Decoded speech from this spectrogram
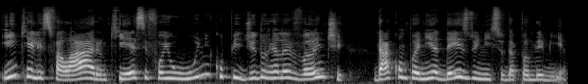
em que eles falaram que esse foi o único pedido relevante da companhia desde o início da pandemia.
